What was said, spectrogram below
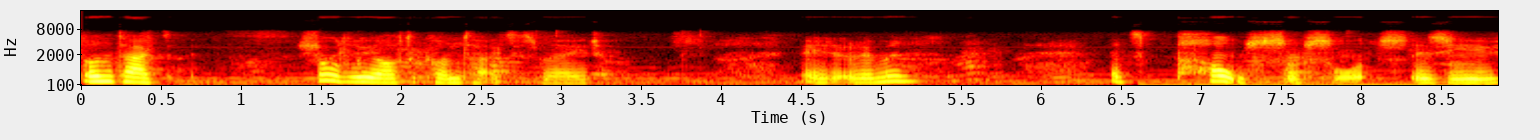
Contact shortly after contact is made. A its pulse of sorts is you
